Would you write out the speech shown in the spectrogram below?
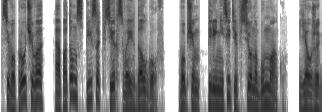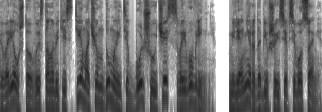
всего прочего, а потом список всех своих долгов. В общем, перенесите все на бумагу. Я уже говорил, что вы становитесь тем, о чем думаете большую часть своего времени. Миллионеры, добившиеся всего сами,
